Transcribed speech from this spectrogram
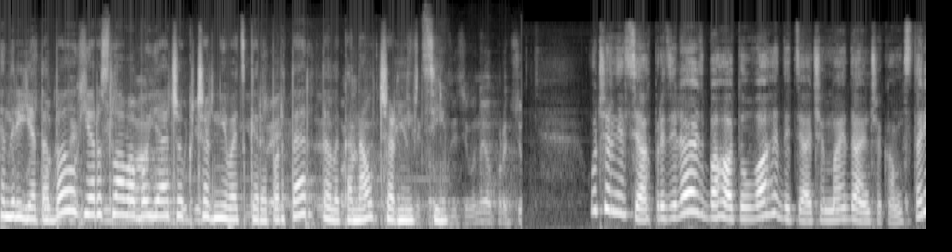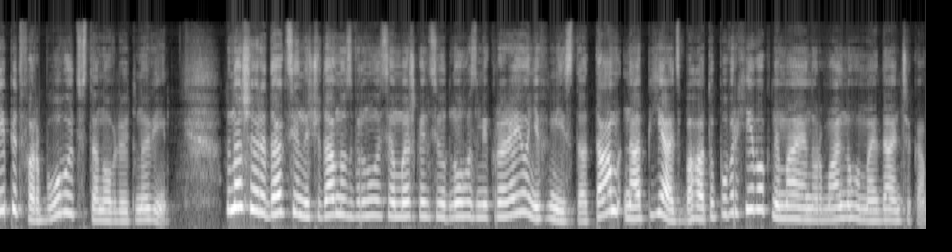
Генрієта Беух, Ярослава Боячок, Чернівецький репортер, телеканал Чернівці. У Чернівцях приділяють багато уваги дитячим майданчикам. Старі підфарбовують, встановлюють нові. До нашої редакції нещодавно звернулися мешканці одного з мікрорайонів міста. Там на п'ять багатоповерхівок немає нормального майданчика.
